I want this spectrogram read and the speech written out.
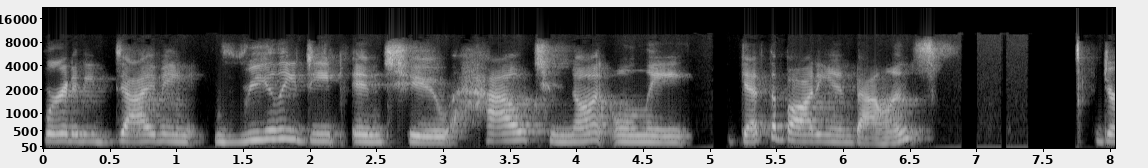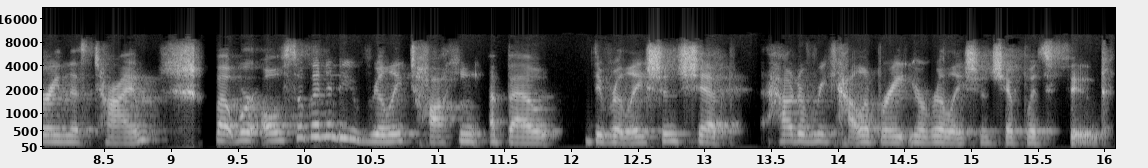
We're going to be diving really deep into how to not only get the body in balance during this time. But we're also going to be really talking about the relationship, how to recalibrate your relationship with food,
